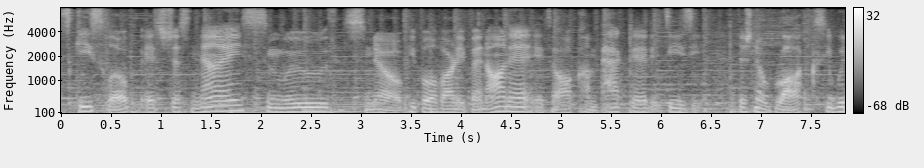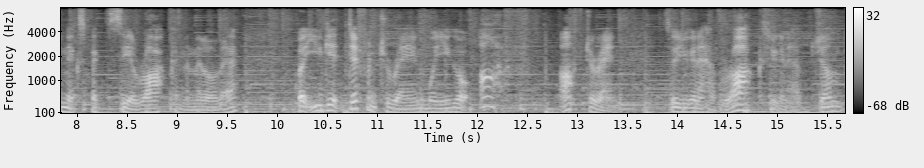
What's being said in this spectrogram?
ski slope, it's just nice, smooth snow. People have already been on it, it's all compacted, it's easy. There's no rocks. You wouldn't expect to see a rock in the middle there. But you get different terrain when you go off, off terrain. So you're gonna have rocks, you're gonna have jump,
